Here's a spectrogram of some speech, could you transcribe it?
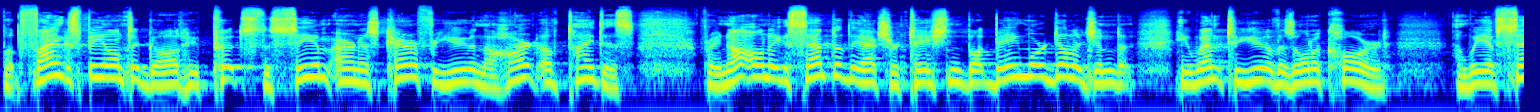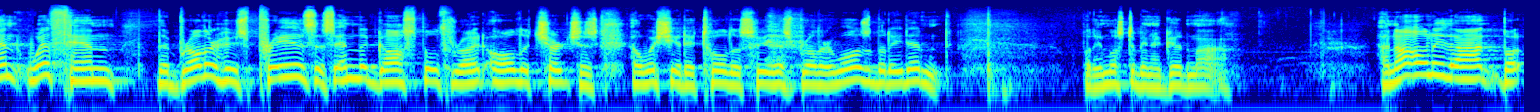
But thanks be unto God who puts the same earnest care for you in the heart of Titus. For he not only accepted the exhortation, but being more diligent, he went to you of his own accord. And we have sent with him the brother whose praise is in the gospel throughout all the churches. I wish he had told us who this brother was, but he didn't. But he must have been a good man. And not only that, but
